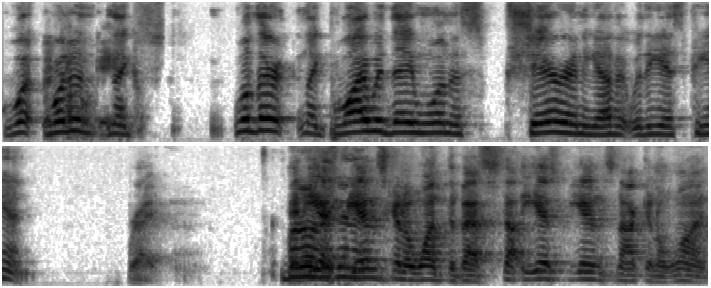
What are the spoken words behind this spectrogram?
What what are couple like? Well, they're like, why would they want to share any of it with ESPN? Right. But and gonna- ESPN's going to want the best stuff. ESPN's not going to want.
